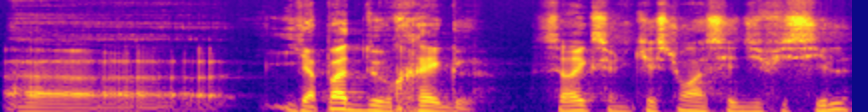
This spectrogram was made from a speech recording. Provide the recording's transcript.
il euh, n'y a pas de règle. C'est vrai que c'est une question assez difficile.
